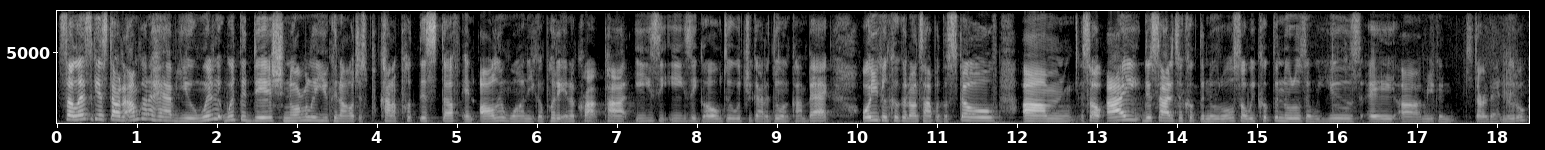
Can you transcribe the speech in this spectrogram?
So let's get started. I'm gonna have you with with the dish. Normally, you can all just kind of put this stuff in all in one. You can put it in a crock pot, easy, easy. Go do what you got to do and come back, or you can cook it on top of the stove. Um, so I decided to cook the noodles. So we cooked the noodles and we used a. Um, you can stir that noodle.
